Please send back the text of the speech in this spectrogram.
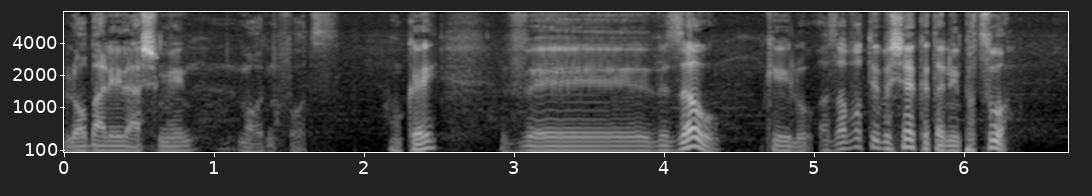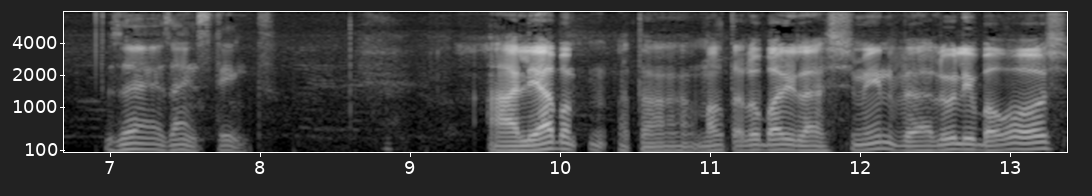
לא בא לי להשמין, מאוד נפוץ, אוקיי? ו... וזהו, כאילו, עזוב אותי בשקט, אני פצוע. זה, זה האינסטינקט. העלייה, ב... אתה אמרת, לא בא לי להשמין, ועלו לי בראש,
